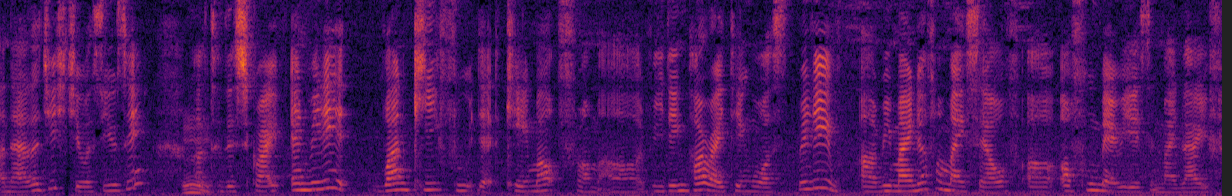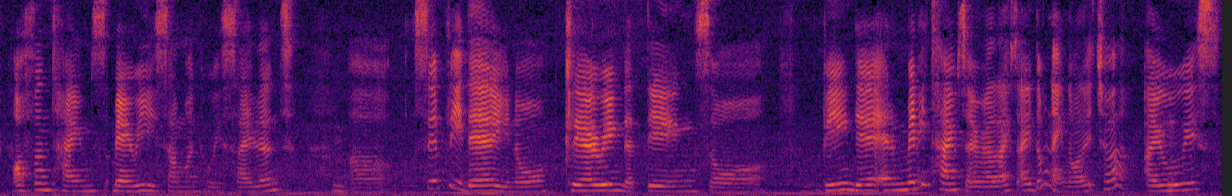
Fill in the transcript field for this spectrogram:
analogies she was using uh, Mm. to describe. And really, one key fruit that came out from uh, reading her writing was really a reminder for myself uh, of who Mary is in my life. Oftentimes, Mary is someone who is silent, Mm. uh, simply there, you know, clearing the things or being there. And many times I realized I don't acknowledge her. I always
